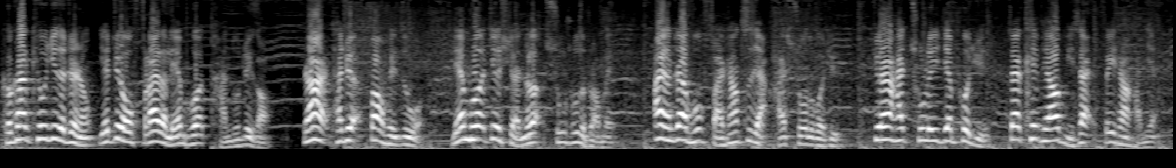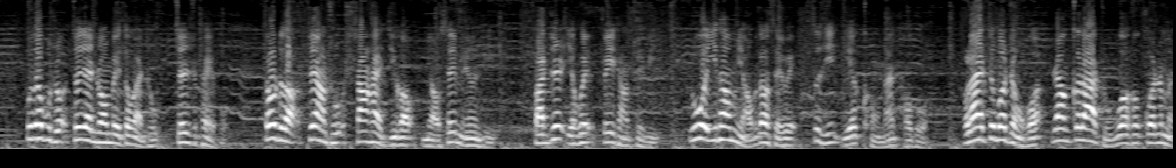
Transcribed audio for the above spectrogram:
可看 QG 的阵容，也只有 Fly 的廉颇坦度最高。然而他却放飞自我，廉颇竟选择了输出的装备。暗影战斧反伤刺甲还说得过去，居然还出了一件破军，在 KPL 比赛非常罕见。不得不说，这件装备都敢出，真是佩服。都知道这样出伤害极高，秒 C 没问题，反之也会非常脆皮。如果一套秒不到 C 位，自己也恐难逃脱。弗莱这波整活让各大主播和观众们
